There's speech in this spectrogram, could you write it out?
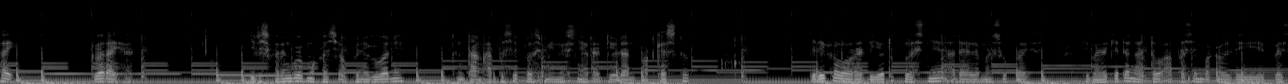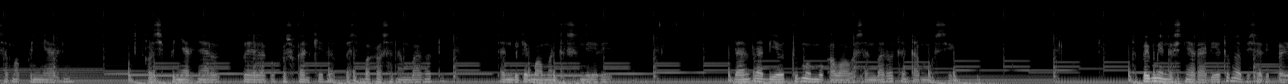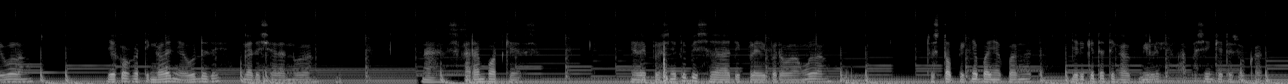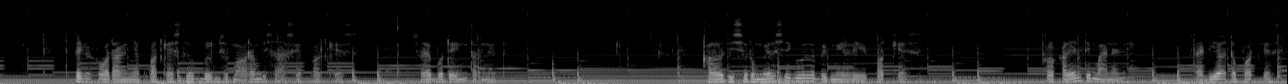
Hai, gue Raihan. Jadi sekarang gue mau kasih opini gue nih tentang apa sih plus minusnya radio dan podcast tuh. Jadi kalau radio tuh plusnya ada elemen surprise, di mana kita nggak tahu apa sih yang bakal di play sama penyiarnya. Kalau si penyiarnya play lagu kesukaan kita, pasti bakal senang banget tuh dan bikin momen tersendiri. Dan radio tuh membuka wawasan baru tentang musik. Tapi minusnya radio tuh nggak bisa di play ulang. Ya kok ketinggalan ya udah deh, nggak ada siaran ulang. Nah, sekarang podcast. Nilai plusnya itu bisa di play berulang-ulang. Terus topiknya banyak banget. Jadi kita tinggal milih apa sih yang kita suka. Tapi kekurangannya podcast tuh belum semua orang bisa akses podcast. Soalnya butuh internet. Kalau disuruh milih sih gue lebih milih podcast. Kalau kalian tim mana nih? Radio atau podcast?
